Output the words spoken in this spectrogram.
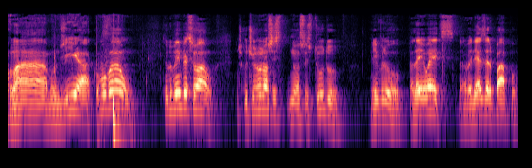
Olá, bom dia, como vão? Tudo bem, pessoal? A gente continua o nosso, nosso estudo, livro Peleu Etz, da Eliezer Papo.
